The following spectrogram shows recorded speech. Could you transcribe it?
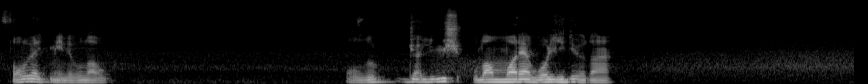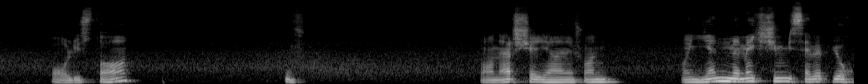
Sol bek miydi bu lavuk? Olur gelmiş. Ulan var ya gol gidiyordu ha. Paulista. Uf. Şu an her şey yani şu an, an yenmemek için bir sebep yok.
